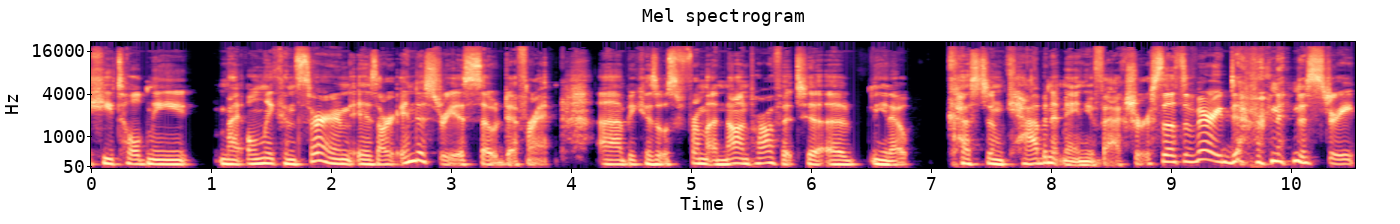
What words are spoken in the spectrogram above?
he told me, my only concern is our industry is so different uh, because it was from a nonprofit to a you know custom cabinet manufacturer so it's a very different industry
